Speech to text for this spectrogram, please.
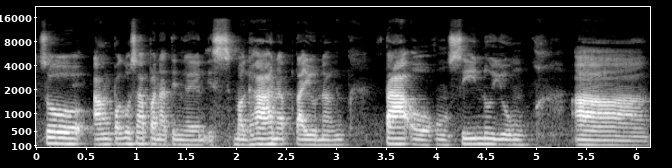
So, ang pag-usapan natin ngayon is maghahanap tayo ng tao kung sino yung ah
